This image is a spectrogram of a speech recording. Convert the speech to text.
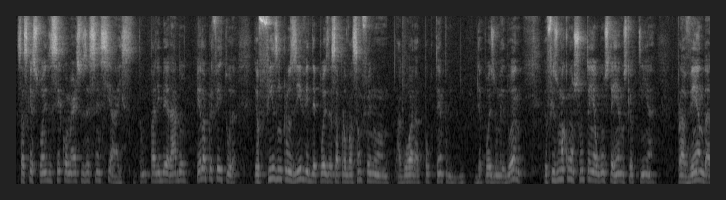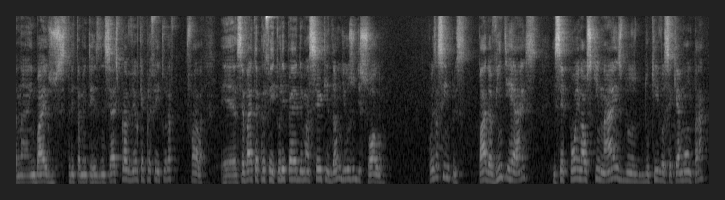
essas questões de ser comércios essenciais. Então está liberado pela prefeitura. Eu fiz inclusive depois dessa aprovação, foi no, agora há pouco tempo, depois do meio do ano, eu fiz uma consulta em alguns terrenos que eu tinha para venda na, em bairros estritamente residenciais para ver o que a prefeitura fala. É, você vai até a prefeitura e pede uma certidão de uso de solo. Coisa simples. Paga 20 reais e você põe lá os quinais do, do que você quer montar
